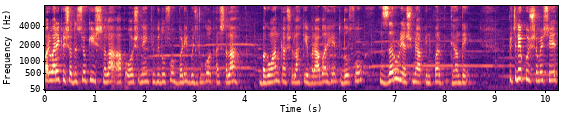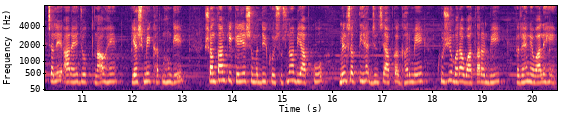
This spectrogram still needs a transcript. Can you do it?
पारिवारिक सदस्यों की सलाह आप अवश्य लें, क्योंकि दोस्तों, बड़े बुज़ुर्गों का सलाह, भगवान का सलाह के बराबर है। तो दोस्तों, ज़रूर यश में आप इन पर ध्यान दें। पिछले कुछ समय से चले आ रहे जो तनाव हैं, यश में खत्म होंगे। संतान के करियर संबंधी कोई सूचना भी आपको मिल सकती है, जिनसे आपका घर में खुशियों भरा वातावरण भी रहने वाले हैं।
